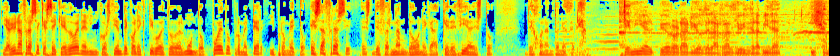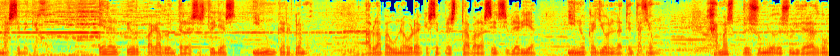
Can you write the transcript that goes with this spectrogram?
Y había una frase que se quedó en el inconsciente colectivo de todo el mundo. Puedo prometer y prometo. Esa frase es de Fernando Ónega, que decía esto de Juan Antonio Cebrián. Tenía el peor horario de la radio y de la vida y jamás se me quejó. Era el peor pagado entre las estrellas y nunca reclamó. Hablaba una hora que se prestaba a la sensiblería y no cayó en la tentación. Jamás presumió de su liderazgo,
